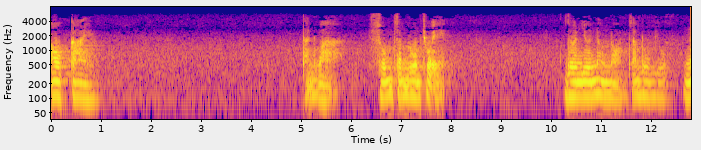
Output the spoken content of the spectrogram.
เอากายท่านว่า สม สำรวมช่วยเดินยืนนั่งนอนสำรวมอยู่ใน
